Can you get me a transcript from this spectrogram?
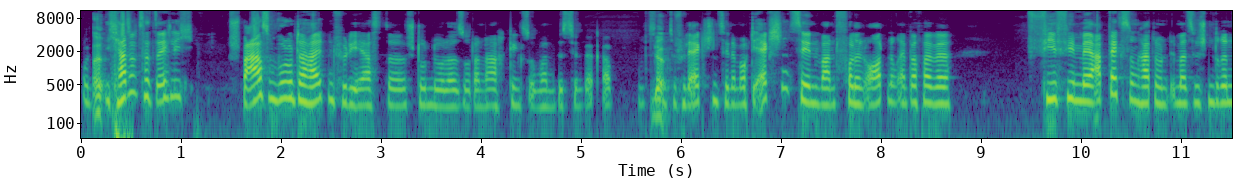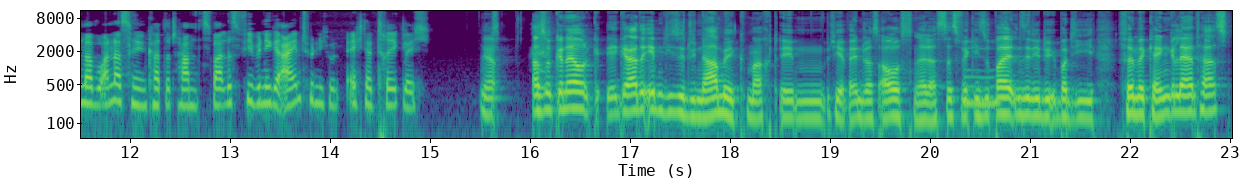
Und Ä- ich hatte tatsächlich Spaß und wurde unterhalten für die erste Stunde oder so. Danach ging es irgendwann ein bisschen bergab. Es Ja. waren zu viele Action-Szenen, aber auch die Action-Szenen waren voll in Ordnung, einfach weil wir viel, viel mehr Abwechslung hatten und immer zwischendrin mal woanders hingekattet haben. Das war alles viel weniger eintönig und echt erträglich. Also genau, gerade eben diese Dynamik macht eben die Avengers aus, ne? Dass das wirklich Mhm. Superhelden sind, die du über die Filme kennengelernt hast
